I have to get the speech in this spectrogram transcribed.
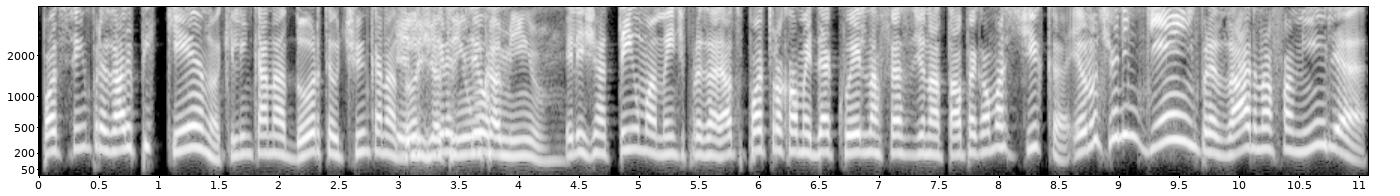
Pode ser um empresário pequeno, aquele encanador, teu tio encanador Ele já cresceu tem um caminho. ele já tem uma mente empresarial, tu pode trocar uma ideia com ele na festa de Natal, pegar umas dicas. Eu não tinha ninguém empresário na família.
